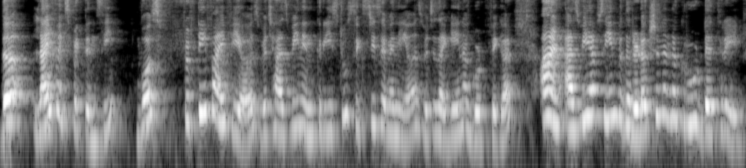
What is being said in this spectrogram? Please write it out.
The life expectancy was 55 years which has been increased to 67 years which is again a good figure. And as we have seen with the reduction in the crude death rate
